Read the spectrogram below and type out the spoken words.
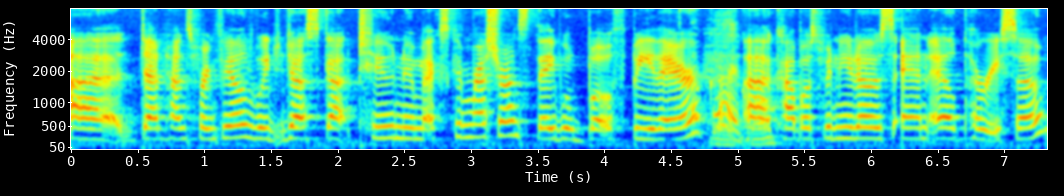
uh, downtown Springfield. We just got two new Mexican restaurants. They will both be there. Oh. Uh, Cabos Bonitos and El Pariso.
